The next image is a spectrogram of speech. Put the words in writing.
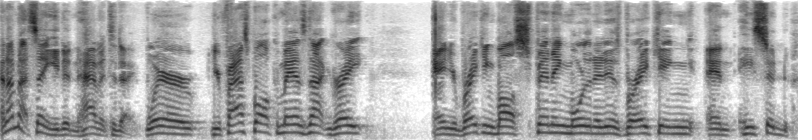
and I'm not saying he didn't have it today, where your fastball command's not great and your breaking ball spinning more than it is breaking. And he said,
